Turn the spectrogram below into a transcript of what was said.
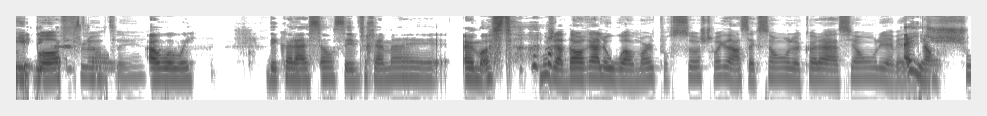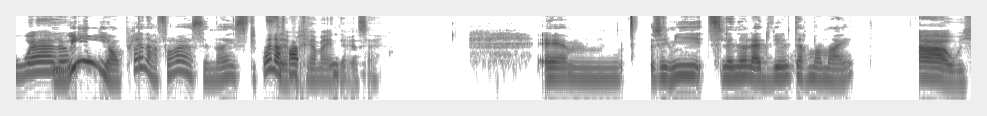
oui, puffs, là, tu sais. Ah, oui, oui des collations, c'est vraiment un must. Moi, j'adorais aller au Walmart pour ça. Je trouvais que dans la section le collation, il y avait du choix. Là. Oui, ils ont plein d'affaires, c'est nice. Puis plein d'affaires. vraiment intéressant. J'ai mis Tylenol Advil thermomètre. Ah oui,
